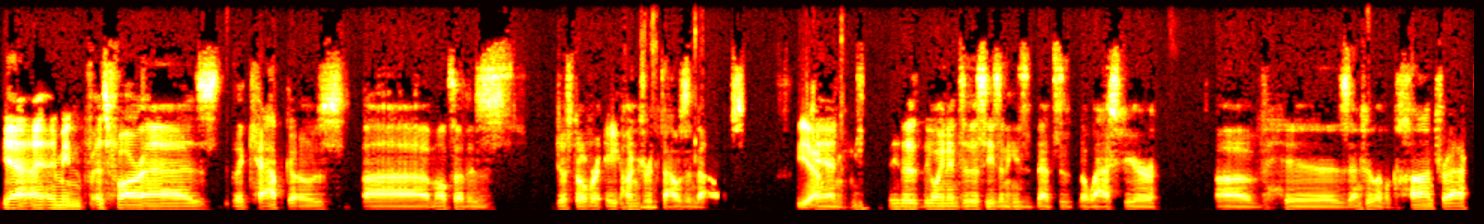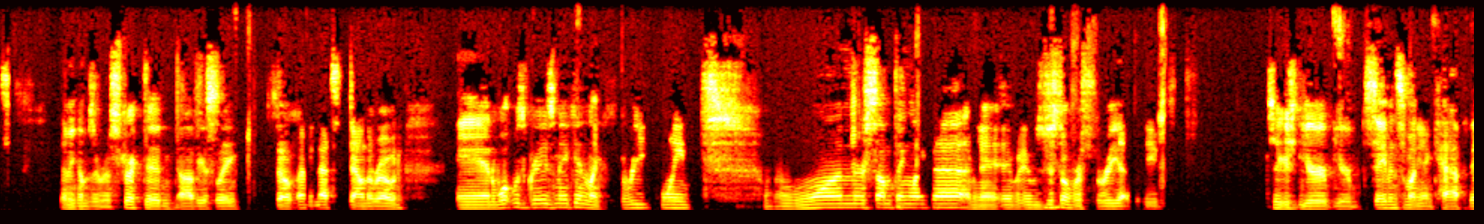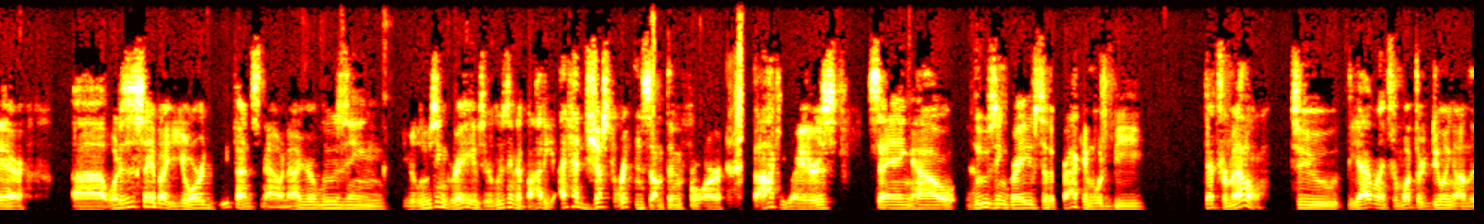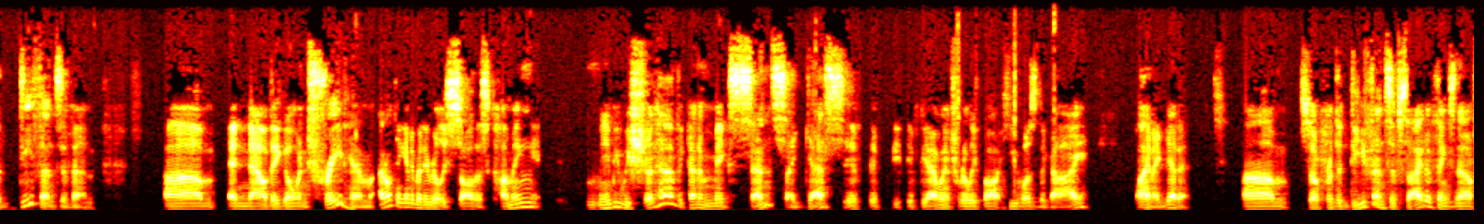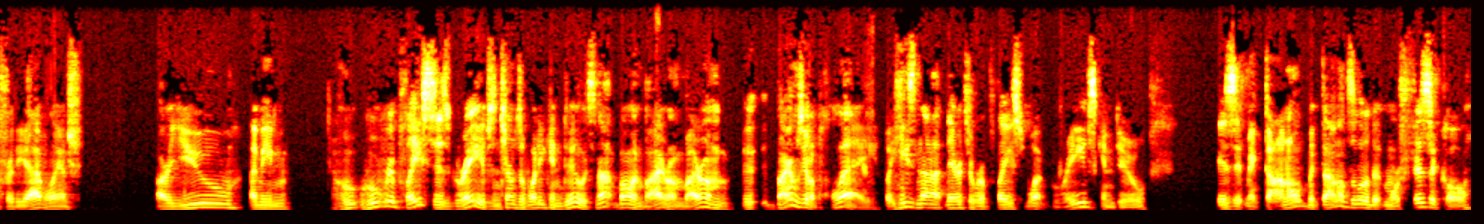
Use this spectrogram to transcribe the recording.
Yeah, I, I mean, as far as the cap goes, uh, Maltsev is just over eight hundred thousand dollars. Yeah, and he, going into this season, he's that's the last year of his entry level contract. Then becomes a restricted, obviously. So I mean, that's down the road. And what was Graves making? Like three point one or something like that. I mean, it, it was just over three, I believe. So you're you're you're saving some money on cap there. Uh, what does it say about your defense now? Now you're losing you're losing Graves, you're losing a body. I had just written something for the hockey writers saying how losing Graves to the Kraken would be detrimental to the Avalanche and what they're doing on the defensive end. Um, and now they go and trade him. I don't think anybody really saw this coming. Maybe we should have. It kind of makes sense, I guess, if if, if the Avalanche really thought he was the guy. Fine, I get it. Um, so for the defensive side of things now for the Avalanche, are you? I mean, who who replaces Graves in terms of what he can do? It's not Bowen Byram. Byram Byram's going to play, but he's not there to replace what Graves can do. Is it MacDonald? MacDonald's a little bit more physical.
